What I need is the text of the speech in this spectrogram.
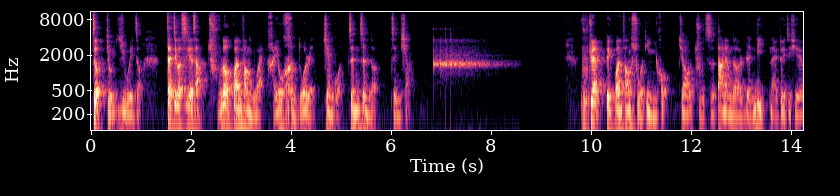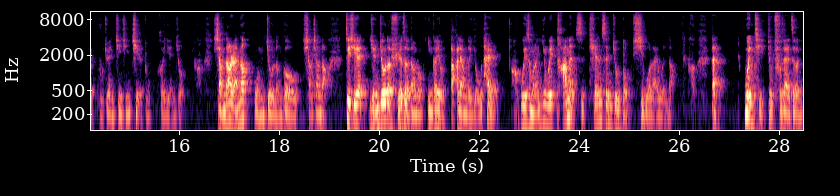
这就意味着，在这个世界上除了官方以外，还有很多人见过真正的真相。古卷被官方锁定以后，就要组织大量的人力来对这些古卷进行解读和研究啊。想当然呢，我们就能够想象到，这些研究的学者当中应该有大量的犹太人啊。为什么呢？因为他们是天生就懂希伯来文的。但问题就出在这里，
